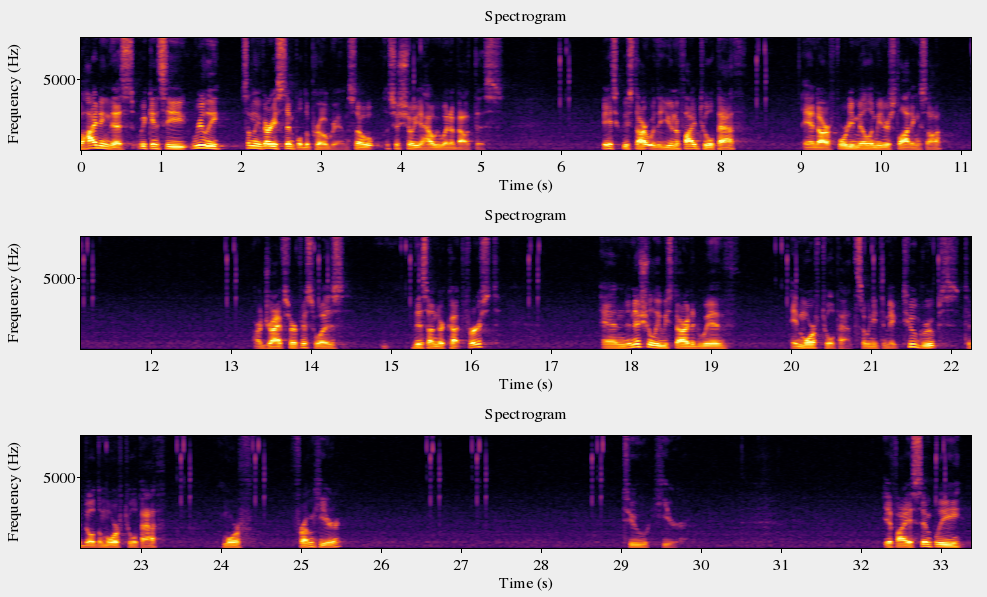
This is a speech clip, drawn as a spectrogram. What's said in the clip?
So hiding this, we can see really something very simple to program. So let's just show you how we went about this. Basically start with a unified toolpath and our 40 millimeter slotting saw. Our drive surface was this undercut first. And initially we started with a morph toolpath. So we need to make two groups to build a morph toolpath. Morph from here to here if I simply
